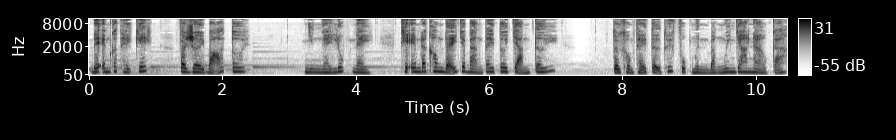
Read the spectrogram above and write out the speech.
để em có thể ghét và rời bỏ tôi. Nhưng ngay lúc này, khi em đã không để cho bàn tay tôi chạm tới, tôi không thể tự thuyết phục mình bằng nguyên do nào cả.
